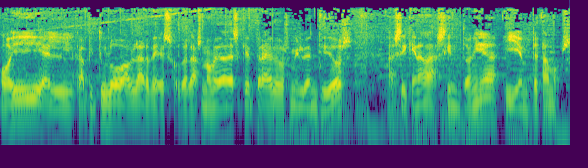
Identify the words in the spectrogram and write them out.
Hoy el capítulo va a hablar de eso, de las novedades que trae 2022, así que nada, sintonía y empezamos.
